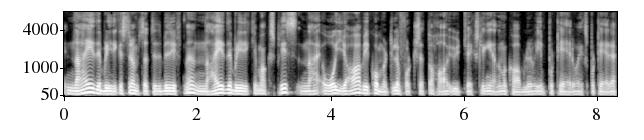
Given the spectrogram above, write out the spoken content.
Nei, det blir ikke strømstøtte til bedriftene. Nei, det blir ikke makspris. Nei, og ja, vi kommer til å fortsette å ha utveksling gjennom kabler og importere og eksportere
